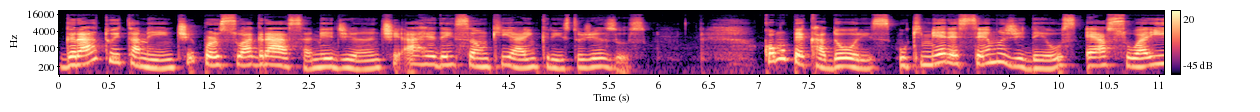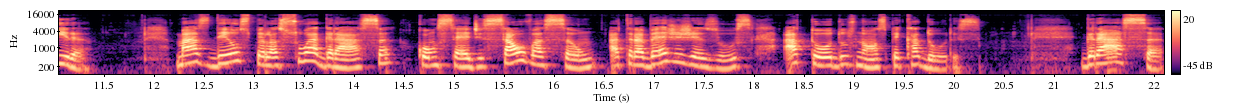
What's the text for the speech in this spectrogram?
gratuitamente por sua graça, mediante a redenção que há em Cristo Jesus. Como pecadores, o que merecemos de Deus é a sua ira. Mas Deus, pela sua graça, concede salvação através de Jesus a todos nós pecadores. Graça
